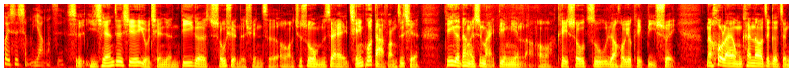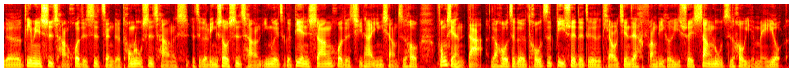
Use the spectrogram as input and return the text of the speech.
会是什么样子？是以前这些有钱人第一个首选的选择哦，就说我们在前一波打房之前，第一个当然是买店面了哦，可以收租，然后又可以避税。那后来我们看到这个整个店面市场或者是整个通路市场是这个零售市场，因为这个电商或者其他影响之后，风险很大，然后这个投资避税的这个条件在房地合一税上路之后也没有了。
